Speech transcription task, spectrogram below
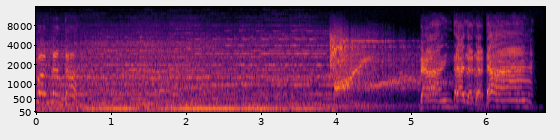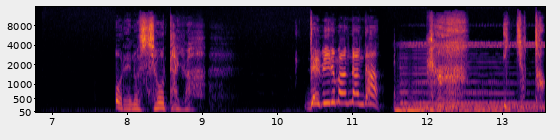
デビルマンなんだ。ダンダダダダン。俺の正体はデビルマンなんだ。か言っちゃった。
